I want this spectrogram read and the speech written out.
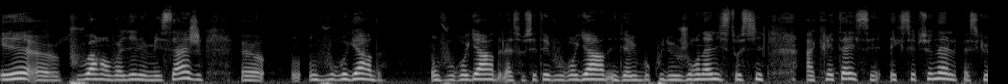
et pouvoir envoyer le message, on vous regarde, on vous regarde, la société vous regarde. Il y a eu beaucoup de journalistes aussi à Créteil, c'est exceptionnel parce que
